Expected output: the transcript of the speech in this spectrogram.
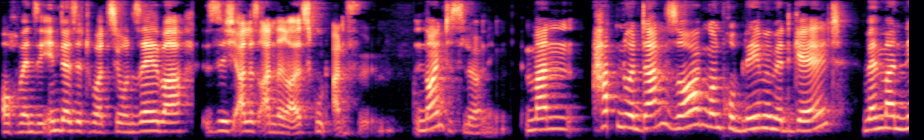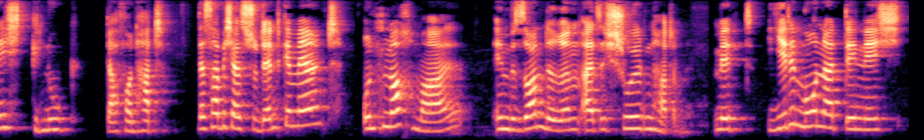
auch wenn sie in der Situation selber sich alles andere als gut anfühlen. Neuntes Learning. Man hat nur dann Sorgen und Probleme mit Geld, wenn man nicht genug davon hat. Das habe ich als Student gemerkt und nochmal im Besonderen, als ich Schulden hatte. Mit jedem Monat, den ich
